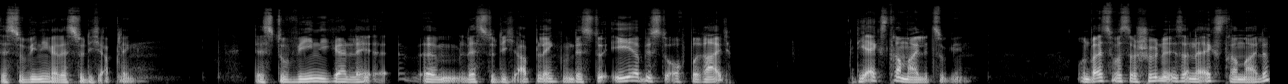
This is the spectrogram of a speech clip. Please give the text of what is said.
desto weniger lässt du dich ablenken. Desto weniger lä ähm, lässt du dich ablenken und desto eher bist du auch bereit, die Extrameile zu gehen. Und weißt du, was das Schöne ist an der Extrameile?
